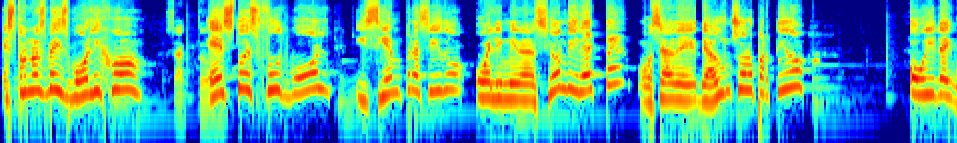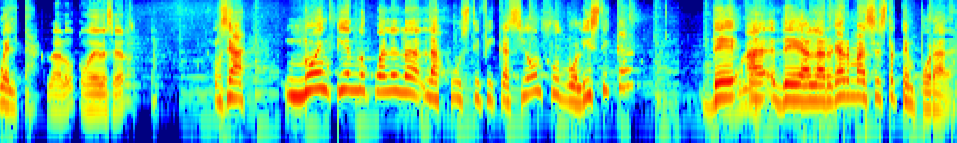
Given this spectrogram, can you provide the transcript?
Esto no es béisbol, hijo. Exacto. Esto es fútbol y siempre ha sido o eliminación directa, o sea, de, de un solo partido, o ida y vuelta. Claro, como debe ser. O sea, no entiendo cuál es la, la justificación futbolística de, a- de alargar más esta temporada.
